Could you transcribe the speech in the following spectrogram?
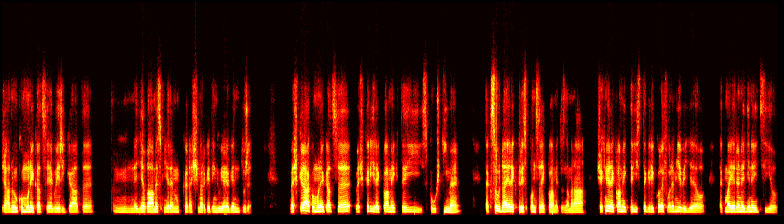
Žádnou komunikaci, jak vy říkáte, neděláme směrem k naší marketingové agentuře. veškerá komunikace, veškeré reklamy, které spouštíme, tak jsou direct response reklamy. To znamená, všechny reklamy, které jste kdykoliv ode mě viděl, tak mají jeden jediný cíl,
